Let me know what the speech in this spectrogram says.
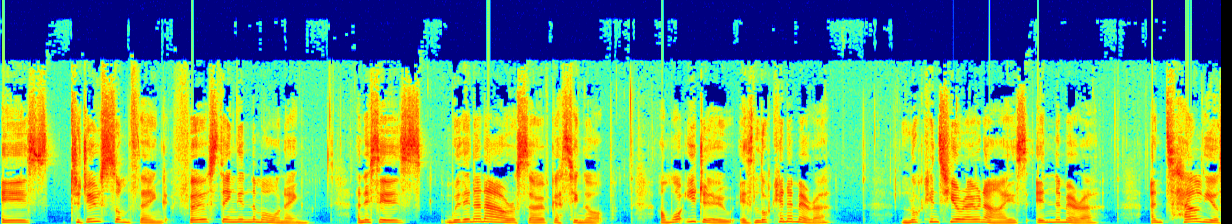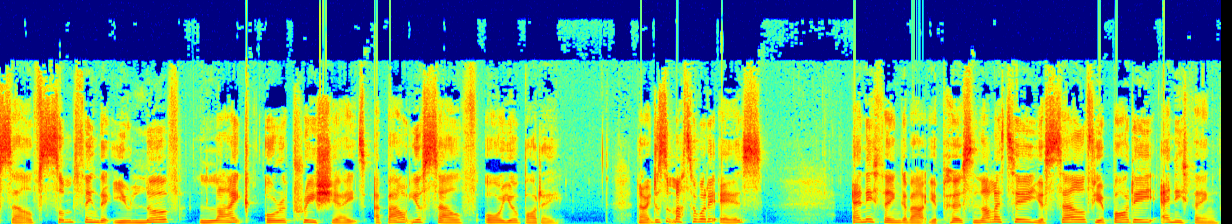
is to do something first thing in the morning, and this is within an hour or so of getting up. And what you do is look in a mirror, look into your own eyes in the mirror, and tell yourself something that you love, like, or appreciate about yourself or your body. Now, it doesn't matter what it is, anything about your personality, yourself, your body, anything.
